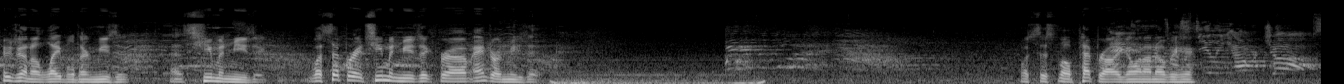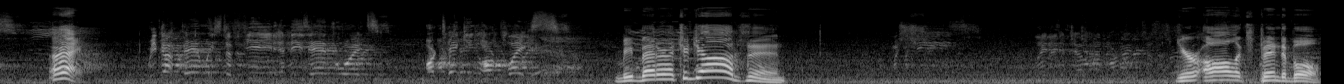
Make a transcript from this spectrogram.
Who's gonna label their music as human music? What separates human music from android music? What's this little pep rally going on over here? Stealing our jobs. Hey! We've got families to feed, and these androids are taking our place. Be better at your jobs then. Machines, ladies and gentlemen, are ready to serve. You're all expendable.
